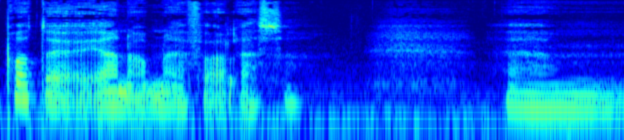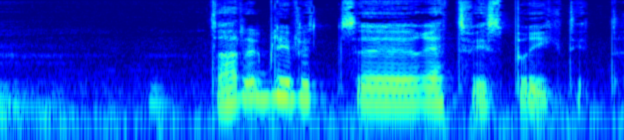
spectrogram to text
pratar jag gärna om när jag föreläser. Um, då hade det blivit uh, rättvist på riktigt.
